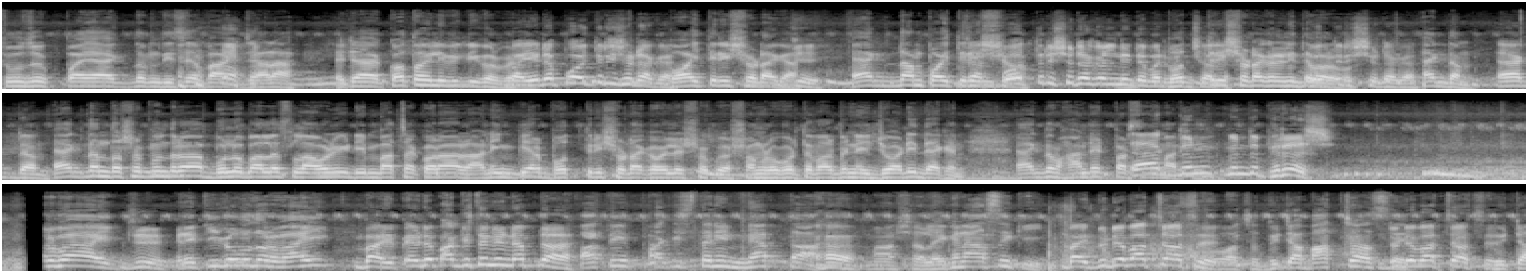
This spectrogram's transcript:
সুযোগ পায় একদম দিছে বাঘ যারা। এটা কত হইলে বিক্রি করবে ভাই এটা পঁয়ত্রিশশো টাকা। পঁয়ত্রিশশো টাকা। একদম পঁয়ত্রিশশো। বত্রিশশো টাকা নিতে পারবে বত্রিশশো টাকা নিতে পারবে। বত্রিশশো টাকা। একদম। একদম। একদম দর্শক বন্ধুরা ব্লু বালেস লাউরি ডিম বাচ্চা করা রানিং পেয়ার বত্রিশশো টাকা হইলে সংগ্রহ করতে পারবেন। এই জোয়াটি দেখেন একদম হান্ড্রেড একদম পার্সেন্ট কিন্তু ফ্রেশ ভাই? এটা কি কবুতর ভাই? ভাই এটা পাকিস্তানি নেপটা পাতি পাকিস্তানি ন্যাপতা হ্যাঁ। মাশাআল্লাহ এখানে আছে কি? ভাই দুটো বাচ্চা আছে। আচ্ছা দুইটা বাচ্চা আছে। দুটো বাচ্চা আছে। দুইটা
